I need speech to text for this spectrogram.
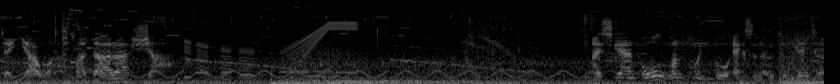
the Yawa, Madara Shah. I scanned all 1.4 exonodes of data.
